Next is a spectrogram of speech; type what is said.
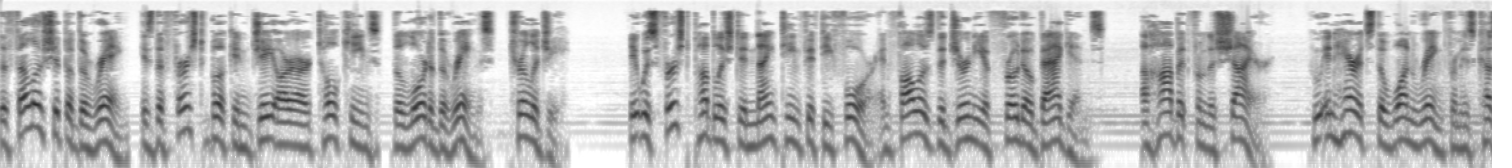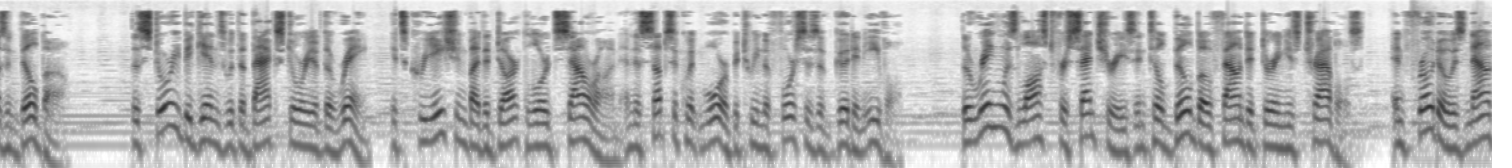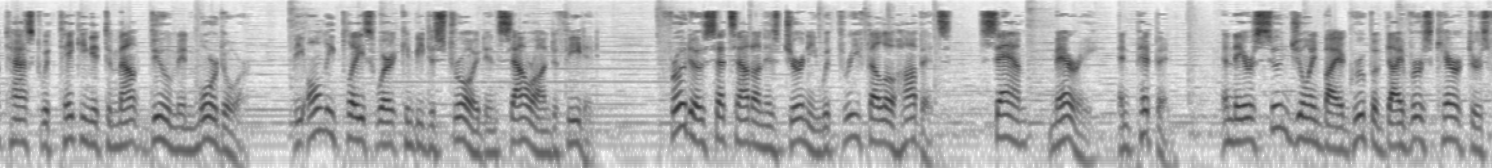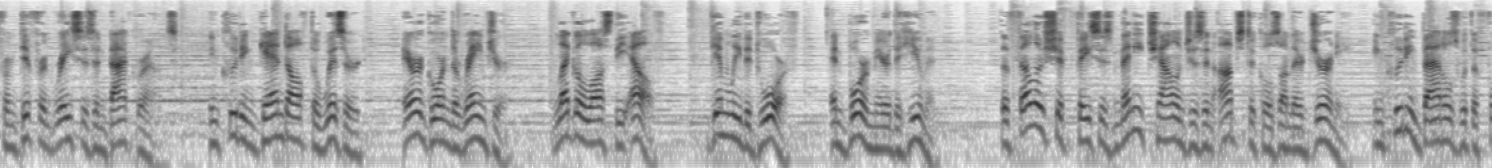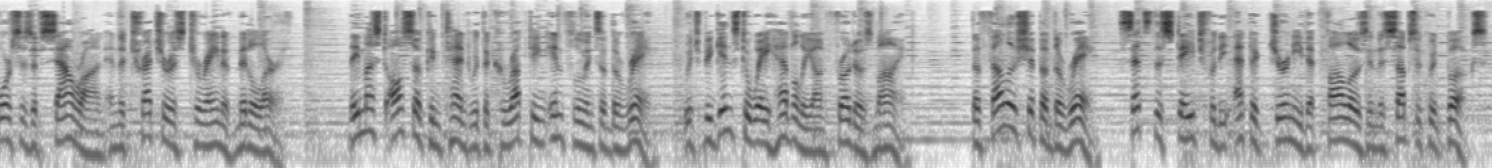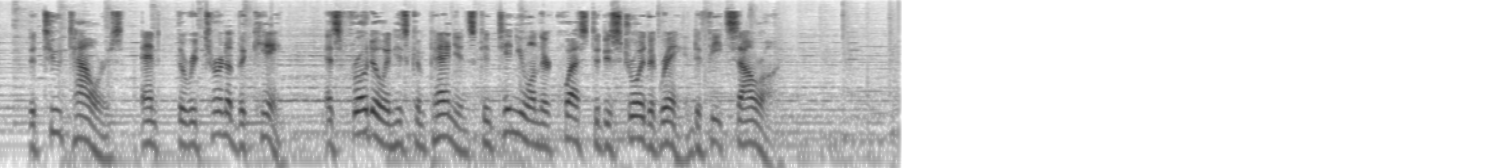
The Fellowship of the Ring is the first book in J.R.R. Tolkien's The Lord of the Rings trilogy. It was first published in 1954 and follows the journey of Frodo Baggins, a hobbit from the Shire, who inherits the One Ring from his cousin Bilbo. The story begins with the backstory of the ring, its creation by the Dark Lord Sauron and the subsequent war between the forces of good and evil. The ring was lost for centuries until Bilbo found it during his travels, and Frodo is now tasked with taking it to Mount Doom in Mordor, the only place where it can be destroyed and Sauron defeated. Frodo sets out on his journey with three fellow hobbits, Sam, Merry, and Pippin, and they are soon joined by a group of diverse characters from different races and backgrounds, including Gandalf the Wizard, Aragorn the Ranger, Legolas the Elf, Gimli the Dwarf, and Boromir the Human. The Fellowship faces many challenges and obstacles on their journey, including battles with the forces of Sauron and the treacherous terrain of Middle-earth. They must also contend with the corrupting influence of the Ring, which begins to weigh heavily on Frodo's mind. The Fellowship of the Ring, sets the stage for the epic journey that follows in the subsequent books, The Two Towers, and The Return of the King, as Frodo and his companions continue on their quest to destroy the ring and defeat Sauron.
